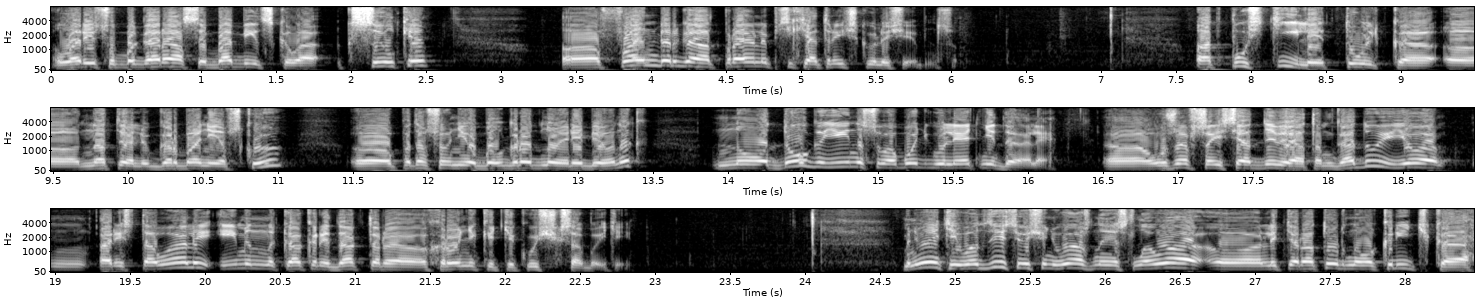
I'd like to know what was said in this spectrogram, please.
Ларису Багарас и Бабицкого к ссылке, Файнберга отправили в психиатрическую лечебницу отпустили только э, Наталью Горбаневскую, э, потому что у нее был грудной ребенок, но долго ей на свободе гулять не дали. Э, уже в 1969 году ее э, арестовали именно как редактора хроники текущих событий. Понимаете, вот здесь очень важные слова э, литературного критика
